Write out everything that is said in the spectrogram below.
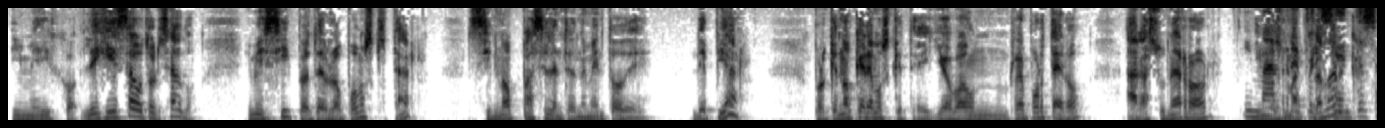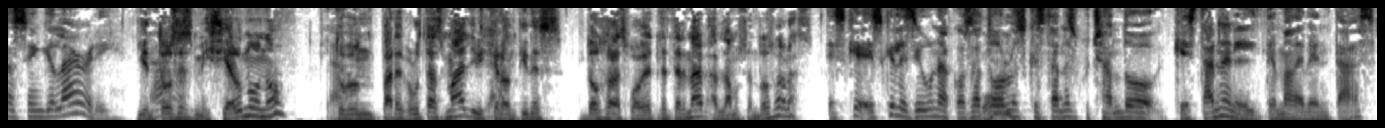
Y me dijo, le dije, está autorizado. Y me dice, sí, pero te lo podemos quitar si no pasa el entrenamiento de, de PR. Porque no queremos que te lleve un reportero, hagas un error Y, más representes a Singularity. Y entonces me hicieron uno, Claro. tuve un par de preguntas mal y dijeron, tienes dos horas para poderte entrenar, hablamos en dos horas. Es que, es que les digo una cosa a todos Uy. los que están escuchando, que están en el tema de ventas.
